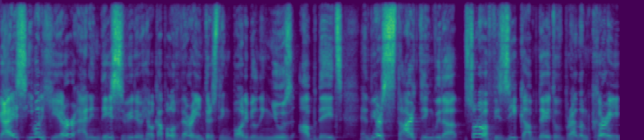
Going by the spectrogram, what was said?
Guys, Ivan here and in this video we have a couple of very interesting bodybuilding news updates and we are starting with a sort of a physique update of Brandon Curry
